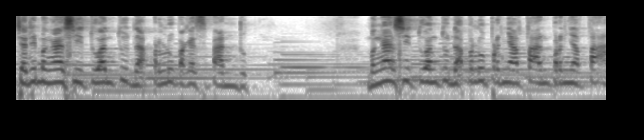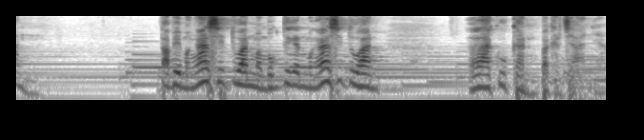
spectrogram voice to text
Jadi mengasihi Tuhan itu tidak perlu pakai spanduk. Mengasihi Tuhan itu tidak perlu pernyataan-pernyataan. Tapi mengasihi Tuhan, membuktikan mengasihi Tuhan, lakukan pekerjaannya.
